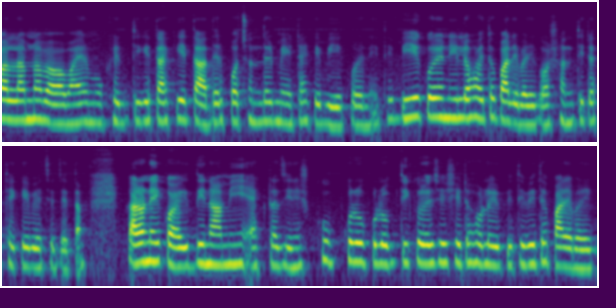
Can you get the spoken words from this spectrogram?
পারলাম না, বাবা মায়ের মুখের দিকে তাকিয়ে তাদের পছন্দের মেয়েটাকে বিয়ে করে নিতে। বিয়ে করে নিলে হয়তো পারিবারিক অশান্তিটা থেকে বেঁচে যেতাম। কারণ এই কয়েকদিন আমি একটা জিনিস খুব করে উপলব্ধি করেছি, সেটা হলো এই পৃথিবীতে পারিবারিক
